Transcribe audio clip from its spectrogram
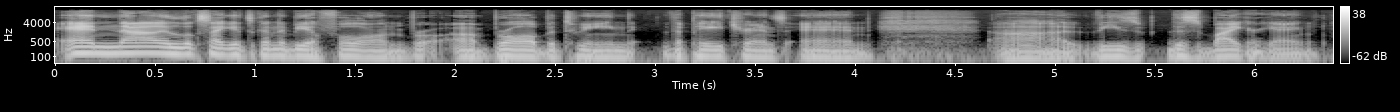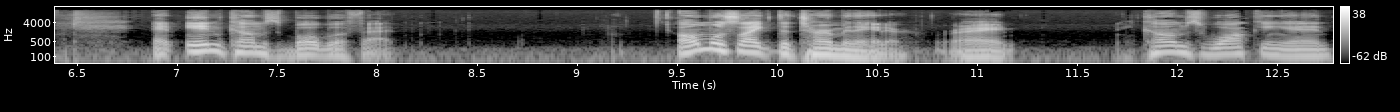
And now it looks like it's going to be a full on uh, brawl between the patrons and uh, these this biker gang. And in comes Boba Fett. Almost like the Terminator, right? Comes walking in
